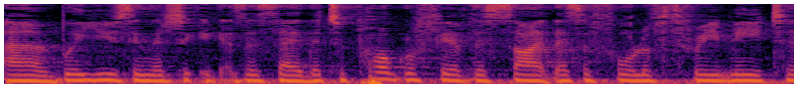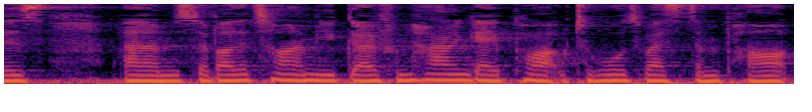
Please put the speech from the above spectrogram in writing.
Uh, we're using the, as I say, the topography of the site. There's a fall of three meters, um, so by the time you go from Haringey Park towards Weston Park,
